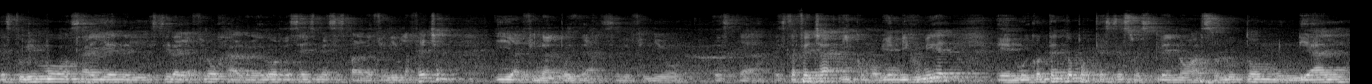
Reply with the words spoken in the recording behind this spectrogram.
Estuvimos ahí en el estira y afloja alrededor de seis meses para definir la fecha y al final pues ya se definió esta, esta fecha y como bien dijo Miguel, eh, muy contento porque este es su estreno absoluto, mundial,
